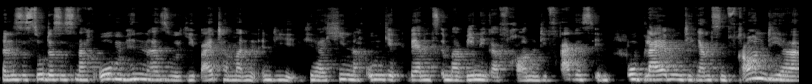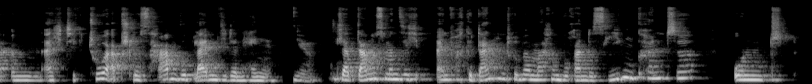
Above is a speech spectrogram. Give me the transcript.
dann ist es so, dass es nach oben hin, also je weiter man in die Hierarchien nach oben geht, werden es immer weniger Frauen. Und die Frage ist eben, wo bleiben die ganzen Frauen, die ja einen Architekturabschluss haben, wo bleiben die denn hängen? Ja. Ich glaube, da muss man sich einfach Gedanken drüber machen, woran das liegen könnte und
